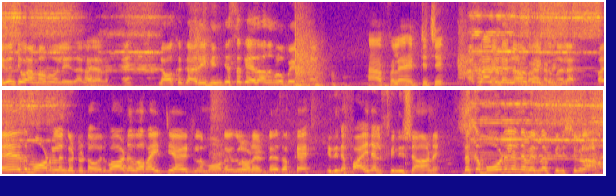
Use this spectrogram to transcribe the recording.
ഇതും ടു എം എം പോലെ. ഏഹ് ലോക്ക് കാര്യം ഹിഞ്ചസ് ഒക്കെ ഏതാ നിങ്ങൾ ഉപയോഗിക്കുന്നത്? ഹാഫിലെ ഹെറ്റിച്ച്. ബ്രാൻഡ് തന്നെയാണ് ഉപയോഗിക്കുന്നത് അല്ലേ? ഏത് മോഡലും കിട്ടും ട്ടോ. ഒരുപാട് വെറൈറ്റി ആയിട്ടുള്ള മോഡലുകൾ ഇവിടെ ഉണ്ട്. ഇതൊക്കെ ഇതിന്റെ ഫൈനൽ ഫിനിഷ് ആണ്. ഇതൊക്കെ ബോർഡിൽ തന്നെ വരുന്ന ഫിനിഷുകളാണോ?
